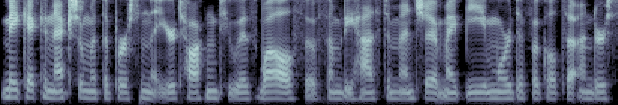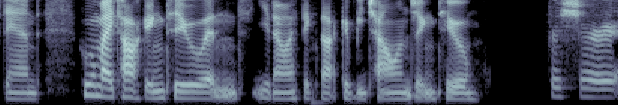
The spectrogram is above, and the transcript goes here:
make a connection with the person that you're talking to as well. So if somebody has dementia, it might be more difficult to understand who am I talking to? And, you know, I think that could be challenging too. For sure.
